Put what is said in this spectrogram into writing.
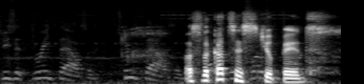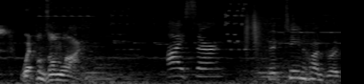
She's at 3,000, 2,000. Also, the cutscene's stupid. Weapons online. Aye, sir. 1,500.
